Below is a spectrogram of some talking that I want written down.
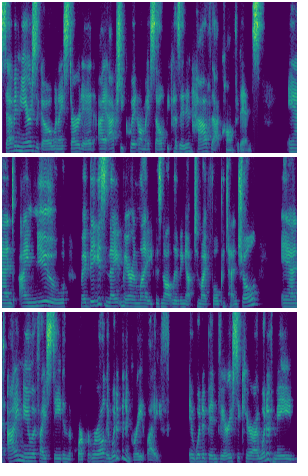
Seven years ago, when I started, I actually quit on myself because I didn't have that confidence. And I knew my biggest nightmare in life is not living up to my full potential. And I knew if I stayed in the corporate world, it would have been a great life. It would have been very secure. I would have made,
